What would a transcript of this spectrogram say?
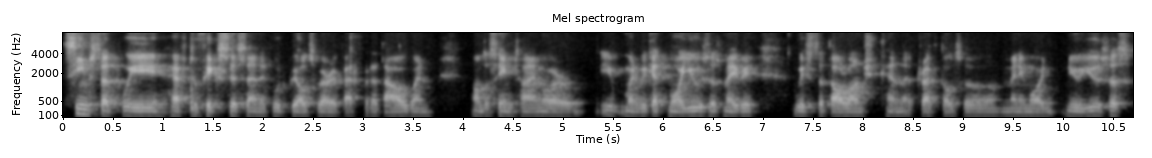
seems that we have to fix this and it would be also very bad for the DAO when on the same time or when we get more users maybe with the DAO launch can attract also many more new users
